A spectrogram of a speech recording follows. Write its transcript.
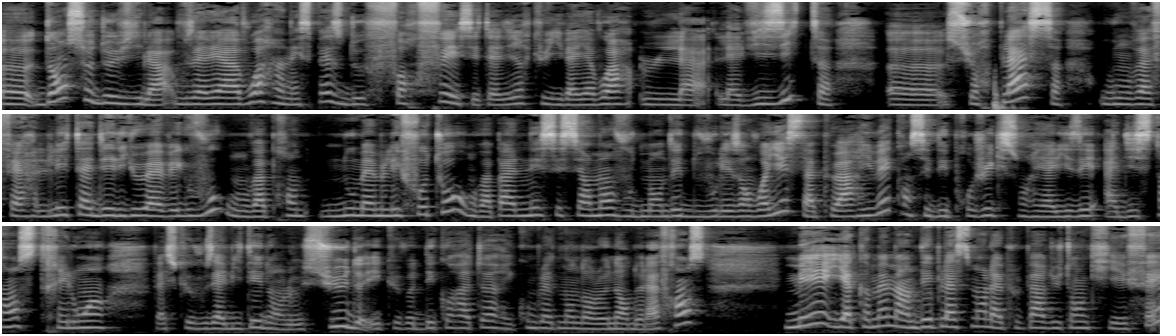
euh, dans ce devis-là, vous allez avoir un espèce de forfait, c'est-à-dire qu'il va y avoir la, visite euh, sur place où on va faire l'état des lieux avec vous, où on va prendre nous-mêmes les photos, on ne va pas nécessairement vous demander de vous les envoyer, ça peut arriver quand c'est des projets qui sont réalisés à distance, très loin, parce que vous habitez dans le sud et que votre décorateur est complètement dans le nord de la France, mais il y a quand même un déplacement la plupart du temps qui est fait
